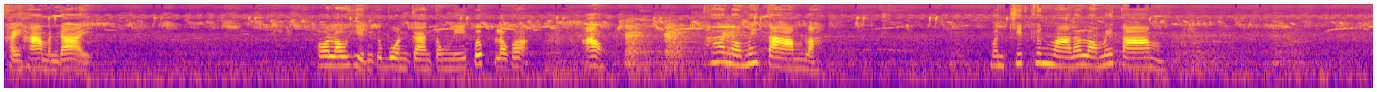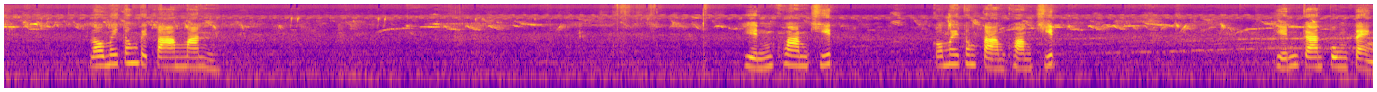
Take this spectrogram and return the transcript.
ใครห้ามมันได้ พอเราเห็นกระบวนการตรงนี้ปุ๊บเราก็เอ้าวถ้าเราไม่ตามล่ะ มันคิดขึ้นมาแล้วเราไม่ตาม เราไม่ต้องไปตามมัน เห็นความคิด ก็ไม่ต้องตามความคิด เห็นการปรุงแต่ง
